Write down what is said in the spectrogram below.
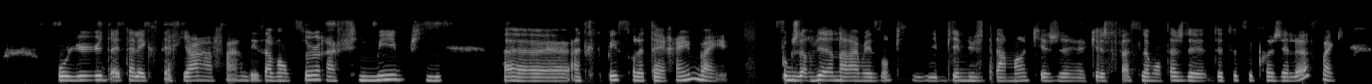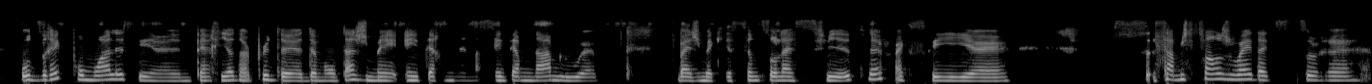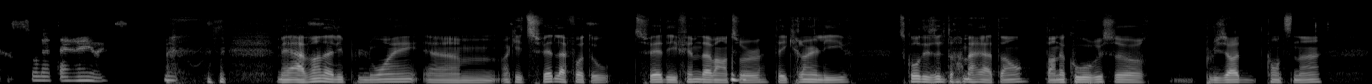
au lieu d'être à l'extérieur à faire des aventures, à filmer, puis euh, à triper sur le terrain, ben faut que je revienne à la maison, puis bien évidemment que je, que je fasse le montage de, de tous ces projets-là. au direct, pour moi, c'est une période un peu de, montage, mais interminable où euh, ben, je me questionne sur la suite. Que c'est ça me change ouais, d'être sur, euh, sur le terrain. Mm. Mais avant d'aller plus loin, OK, tu fais de la photo, tu fais des films d'aventure, mm-hmm. tu as écrit un livre, tu cours des ultramarathons, tu en as couru sur plusieurs continents.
